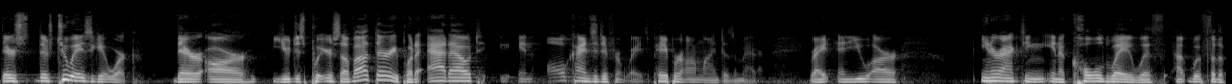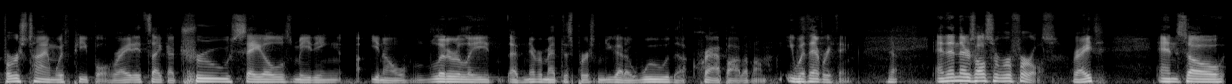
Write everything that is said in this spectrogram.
there's there's two ways to get work. There are you just put yourself out there, you put an ad out in all kinds of different ways. Paper, online, doesn't matter, right? And you are interacting in a cold way with, uh, with for the first time with people right it's like a true sales meeting you know literally i've never met this person you got to woo the crap out of them with everything Yeah. and then there's also referrals right and so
